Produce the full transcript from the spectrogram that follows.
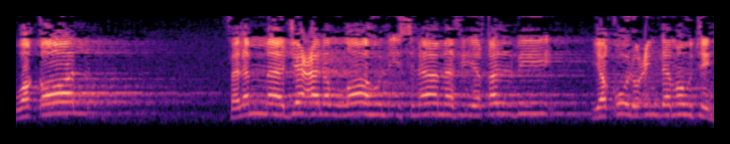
وقال فلما جعل الله الإسلام في قلبي يقول عند موته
